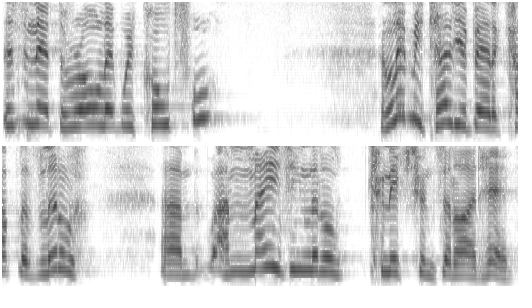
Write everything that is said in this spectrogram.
Isn't that the role that we're called for? And let me tell you about a couple of little um, amazing little connections that I'd had.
